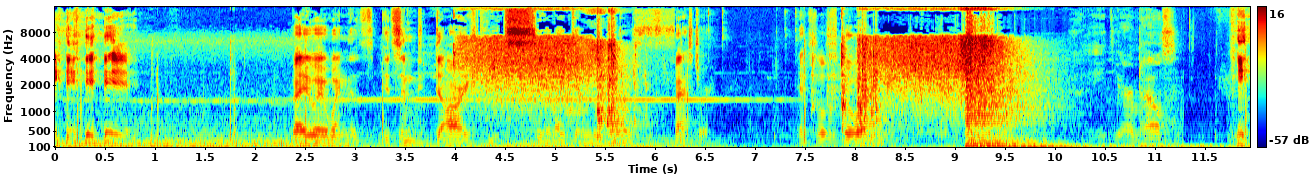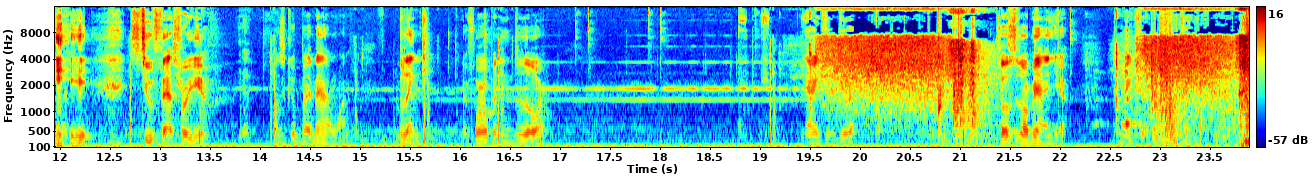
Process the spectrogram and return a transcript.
By the way, when it's, it's in the dark, it seems like it can move faster. Yeah, close the door. ATR mouse. it's too fast for you. Yep. Let's go by that one. Blink before opening the door. Now you can do it. Close the door behind you to make sure.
